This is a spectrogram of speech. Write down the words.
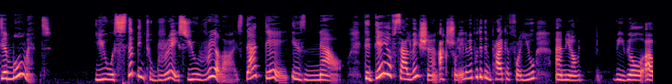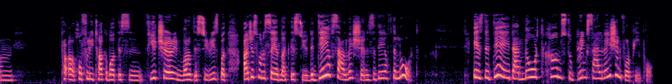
the moment you step into grace you realize that day is now the day of salvation actually let me put it in bracket for you and you know we will um uh, hopefully talk about this in future in one of the series but i just want to say it like this to you the day of salvation is the day of the lord is the day that Lord comes to bring salvation for people.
